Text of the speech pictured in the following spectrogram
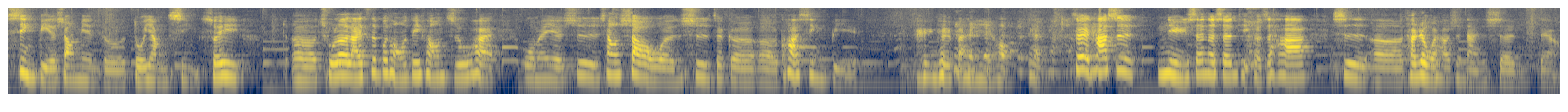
性别上面的多样性。所以，呃，除了来自不同的地方之外，我们也是像绍文是这个呃跨性别。可 以可以翻译哈，对，所以他是女生的身体，可是他是呃，他认为他是男生这样。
